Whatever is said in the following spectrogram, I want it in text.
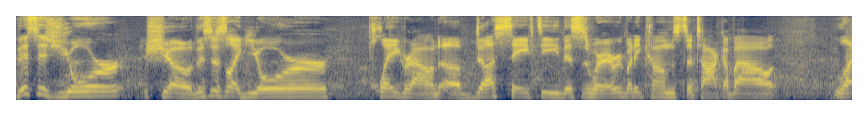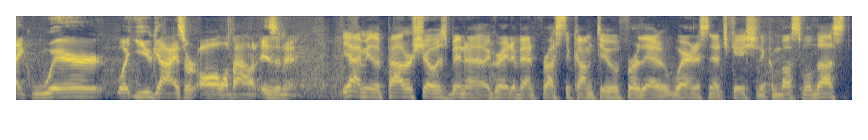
this is your show. This is like your playground of dust safety. This is where everybody comes to talk about like where what you guys are all about, isn't it? Yeah, I mean, the Powder Show has been a great event for us to come to for the awareness and education of combustible dust.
